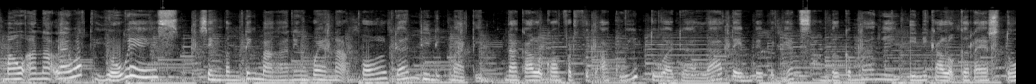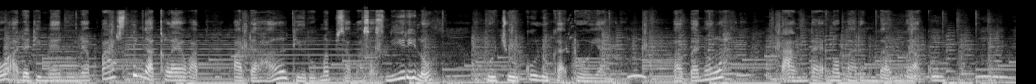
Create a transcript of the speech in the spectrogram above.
Mau anak lewat yo ya wes sing penting mangane enak pol dan dinikmatin nah kalau comfort food aku itu adalah tempe penyet sambal kemangi. Ini kalau ke resto ada di menunya pasti nggak kelewat. Padahal di rumah bisa masak sendiri loh. Bojoku lu gak doyan. Hmm, babano lah tante no bareng mbak-mbakku. Hmm,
